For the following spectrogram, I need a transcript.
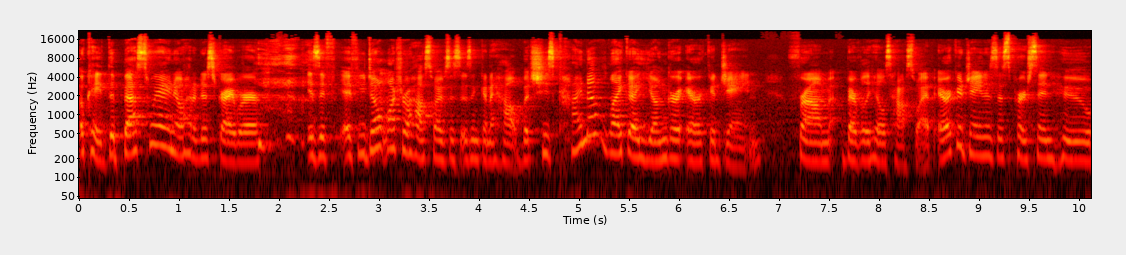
okay the best way i know how to describe her is if if you don't watch real housewives this isn't going to help but she's kind of like a younger erika jayne from Beverly Hills Housewife. Erika Jayne is this person who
